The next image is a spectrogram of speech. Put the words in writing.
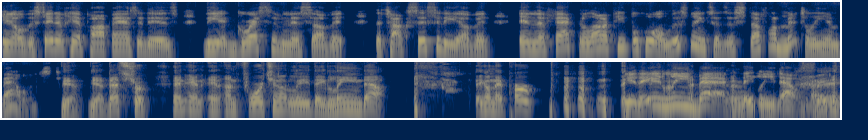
you know the state of hip hop as it is, the aggressiveness of it, the toxicity of it, and the fact that a lot of people who are listening to this stuff are mentally imbalanced. Yeah. Yeah. That's true. And and and unfortunately, they leaned out. they on that perp. Yeah, they didn't lean back; they leaned out. Right?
